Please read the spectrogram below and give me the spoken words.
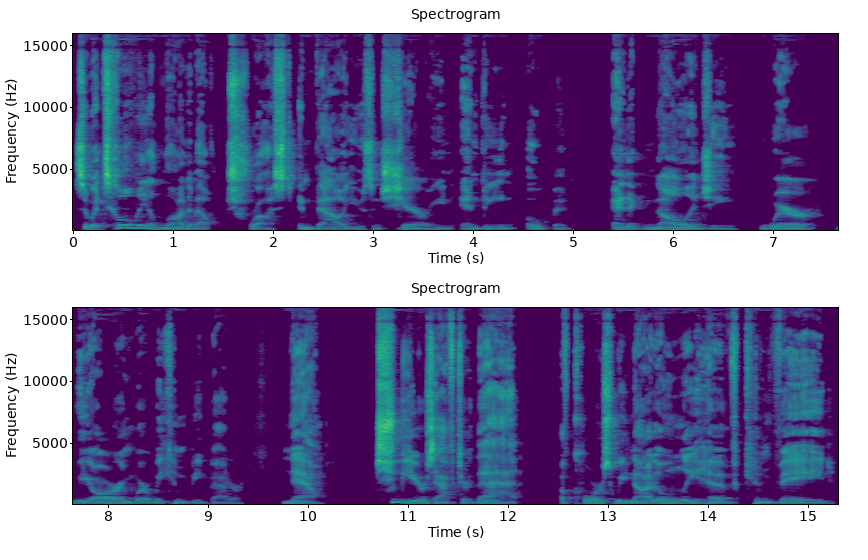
So it told me a lot about trust and values and sharing and being open and acknowledging where we are and where we can be better. Now, two years after that, of course, we not only have conveyed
